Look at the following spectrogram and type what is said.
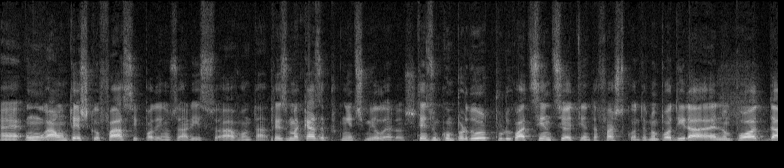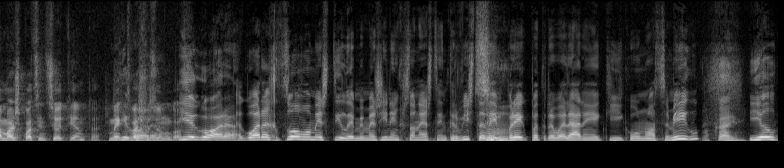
É, um- há um teste que eu faço e podem usar isso à vontade. Tens uma casa por 500 mil euros. Tens um comprador por 480, faz-te conta. Não pode, ir a, não pode dar mais de 480. Como é que E tu vais fazer um negócio? E agora? Agora resolvam-me este dilema. Imaginem que estão nesta entrevista de emprego para trabalharem aqui com o nosso amigo Ok. e ele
